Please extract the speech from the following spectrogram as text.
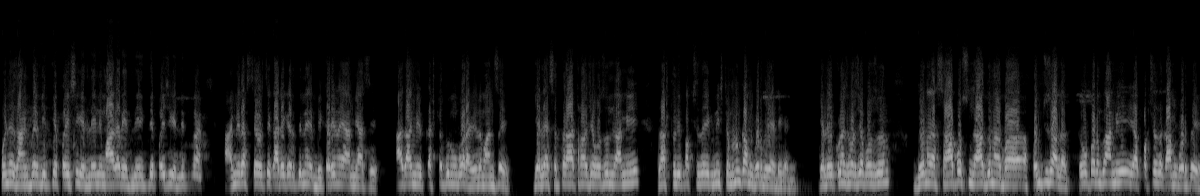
कोणी सांगतं की इतके पैसे घेतले आणि माघार घेतली इतके पैसे घेतले आम्ही रस्त्यावरचे कार्यकर्ते नाही भिकारी नाही आम्ही असे. आज आम्ही कष्टातून उभं राहिलेलं माणसं आहे. गेल्या सतरा अठरा वर्षापासून आम्ही राष्ट्रवादी पक्षाचा एक निष्ठ म्हणून काम करतो या ठिकाणी. गेल्या एकोणीस वर्षापासून दोन हजार सहा पासून दोन हजार पंचवीस आलं तोपर्यंत आम्ही या पक्षाचं काम करतोय.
